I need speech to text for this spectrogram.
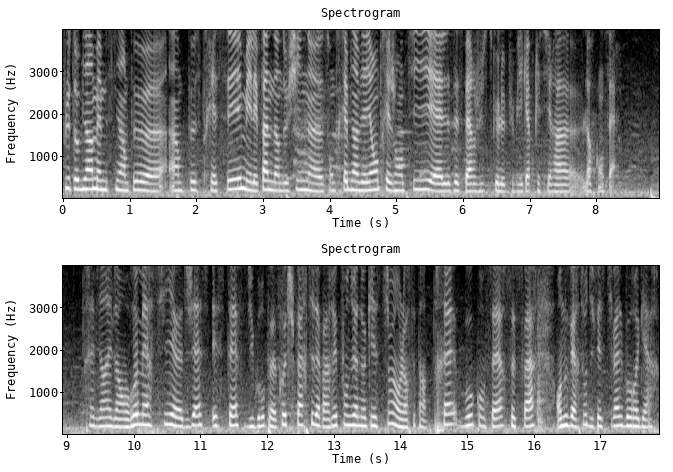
plutôt bien, même si un peu, euh, un peu stressées. Mais les fans d'Indochine euh, sont très bienveillants, très gentils. Et elles espèrent juste que le public appréciera leur concert. Très bien, et bien on remercie euh, Jess et Steph du groupe euh, Coach Party d'avoir répondu à nos questions et on leur souhaite un très beau concert ce soir en ouverture du festival Beauregard.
